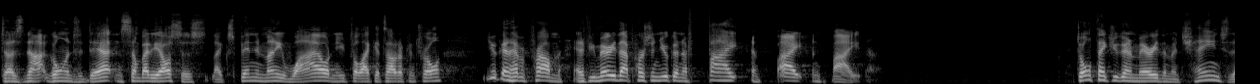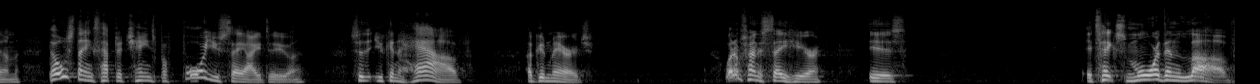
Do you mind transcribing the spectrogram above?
does not go into debt and somebody else is like spending money wild and you feel like it's out of control, you're going to have a problem. And if you marry that person, you're going to fight and fight and fight. Don't think you're going to marry them and change them. Those things have to change before you say I do so that you can have a good marriage. What I'm trying to say here is it takes more than love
